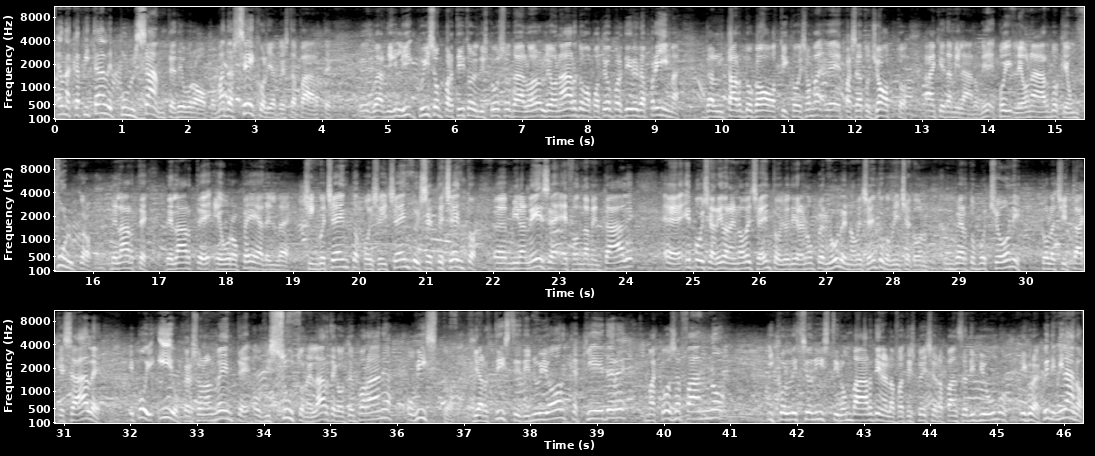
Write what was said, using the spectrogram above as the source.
è una capitale pulsante d'Europa, ma da secoli a questa parte. Eh, guardi, lì, qui sono partito nel discorso da Leonardo, ma potevo partire da prima, dal tardo gotico, insomma è passato Giotto anche da Milano. E poi Leonardo che è un fulcro dell'arte, dell'arte europea del Cinquecento, poi Seicento, il Settecento eh, milanese è fondamentale eh, e poi si arriva nel Novecento, voglio dire, non per nulla il Novecento comincia con Umberto Boccioni, con la città che sale. E poi io personalmente ho vissuto nell'arte contemporanea, ho visto gli artisti di New York chiedere ma cosa fanno i collezionisti lombardi, nella fattispecie la Panza di Biumo, quindi Milano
